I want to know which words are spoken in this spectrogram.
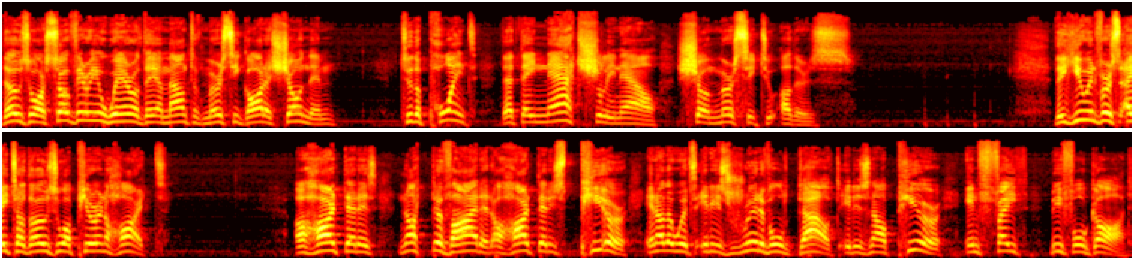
those who are so very aware of the amount of mercy God has shown them to the point that they naturally now show mercy to others. The you in verse 8 are those who are pure in heart a heart that is not divided, a heart that is pure. In other words, it is rid of all doubt. It is now pure in faith before God.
